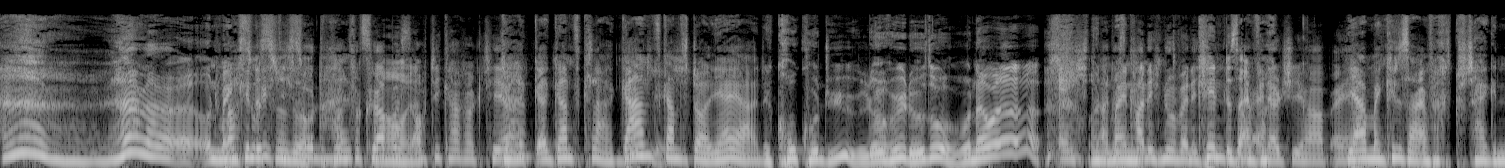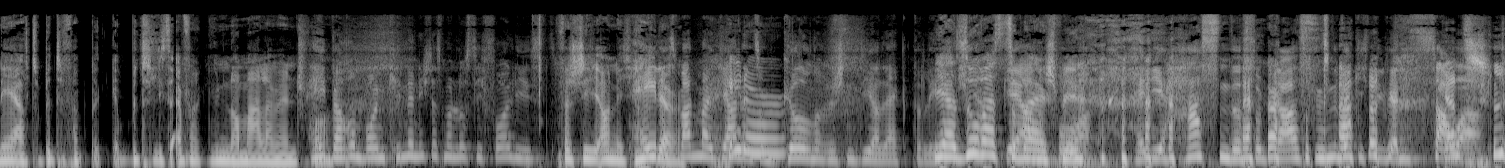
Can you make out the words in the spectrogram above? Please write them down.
Und mein Machst Kind ist nur so, so, du Hals, verkörperst Maul. auch die Charaktere? Ja, ganz klar, ganz, Wirklich? ganz doll. Ja, ja, der Krokodil, der redet so. Echt? Ah, das kann ich nur, wenn ich kind ist einfach, Energy hab, ey. Ja, mein Kind ist einfach total genervt. Bitte, bitte lies einfach wie ein normaler Mensch vor. Hey, warum wollen Kinder nicht, dass man lustig vorliest? Verstehe ich auch nicht. Ich Hater. lese manchmal gerne in so einem Hater. gilnerischen Dialekt. da lese Ja, sowas zum Beispiel. Vor. Hey, die hassen das so krass. Die, sind wirklich, die werden sauer. Ganz schlimm.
